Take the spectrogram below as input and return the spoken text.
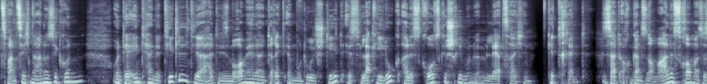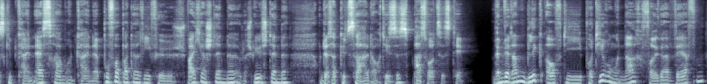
120 Nanosekunden. Und der interne Titel, der halt in diesem ROM-Header direkt im Modul steht, ist Lucky Luke, alles groß geschrieben und mit einem Leerzeichen getrennt. Es hat auch ein ganz normales ROM, also es gibt keinen SRAM und keine Pufferbatterie für Speicherstände oder Spielstände und deshalb gibt es da halt auch dieses Passwortsystem. Wenn wir dann einen Blick auf die Portierung und Nachfolger werfen,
